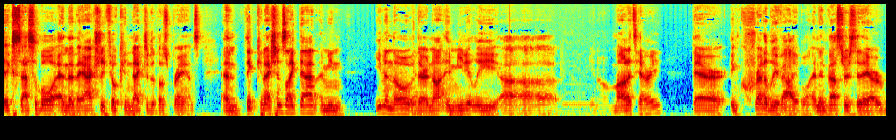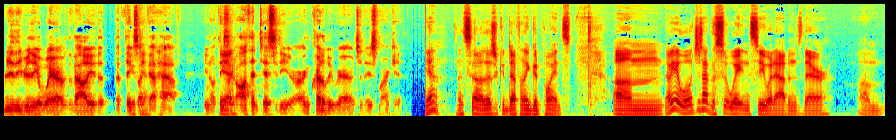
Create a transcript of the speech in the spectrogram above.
accessible and that they actually feel connected to those brands and think connections like that i mean even though yeah. they're not immediately uh, uh, you know monetary they're incredibly valuable and investors today are really really aware of the value that, that things like yeah. that have you know things yeah. like authenticity are, incredibly rare in today's market yeah that's uh, those are definitely good points um, okay we'll just have to wait and see what happens there um,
